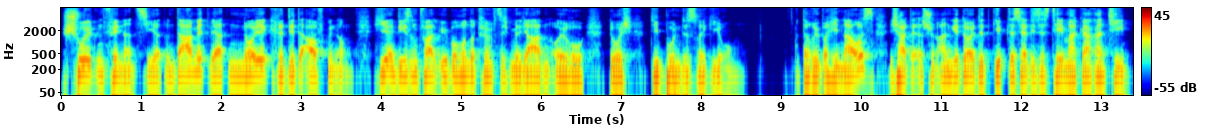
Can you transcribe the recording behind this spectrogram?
schuldenfinanziert und damit werden neue Kredite aufgenommen. Hier in diesem Fall über 150 Milliarden Euro durch die Bundesregierung. Darüber hinaus, ich hatte es schon angedeutet, gibt es ja dieses Thema Garantien.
